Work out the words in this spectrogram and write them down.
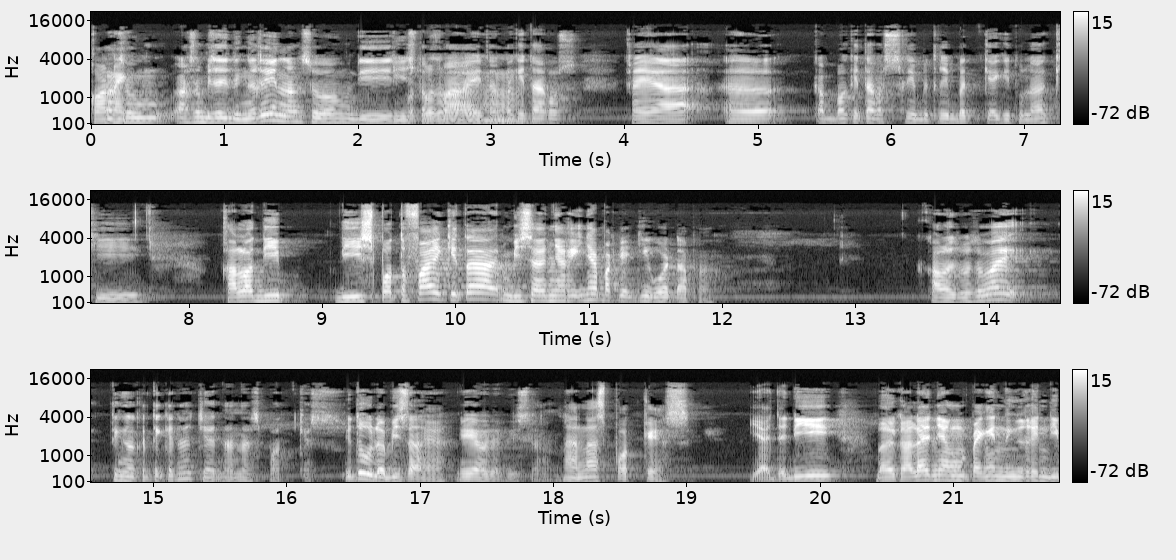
Connect. langsung langsung bisa dengerin langsung di, Di Spotify, Spotify, tanpa hmm. kita harus kayak tanpa kita harus ribet-ribet kayak gitu lagi kalau di di Spotify kita bisa nyarinya pakai keyword apa kalau Spotify tinggal ketikin aja Nanas Podcast itu udah bisa ya iya udah bisa Nanas Podcast. Ya, jadi bagi kalian yang pengen dengerin di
